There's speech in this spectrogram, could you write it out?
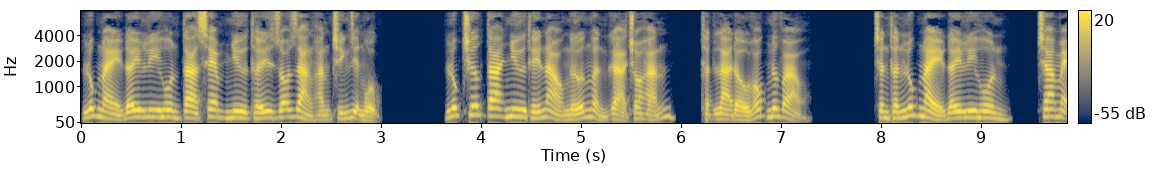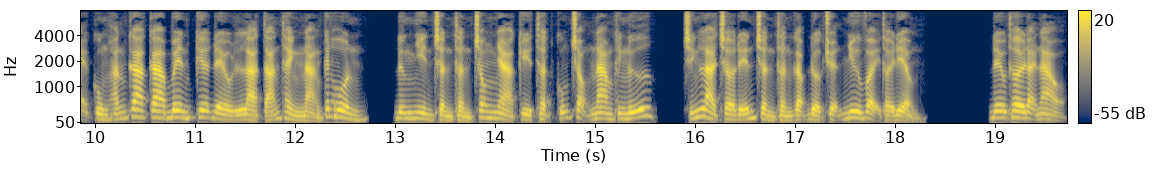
lúc này đây ly hôn ta xem như thấy rõ ràng hắn chính diện mục. Lúc trước ta như thế nào ngớ ngẩn gả cho hắn, thật là đầu góc nước vào. Trần Thần lúc này đây ly hôn, cha mẹ cùng hắn ca ca bên kia đều là tán thành nàng kết hôn, đừng nhìn Trần Thần trong nhà kỳ thật cũng trọng nam kinh nữ, chính là chờ đến Trần Thần gặp được chuyện như vậy thời điểm. Đều thời đại nào,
